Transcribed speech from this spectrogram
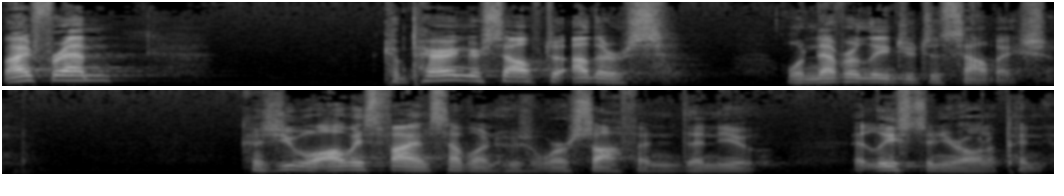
My friend, comparing yourself to others will never lead you to salvation because you will always find someone who's worse off than you, at least in your own opinion.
